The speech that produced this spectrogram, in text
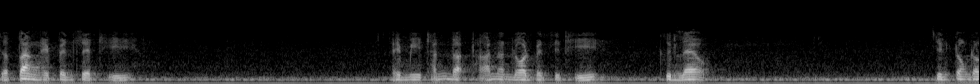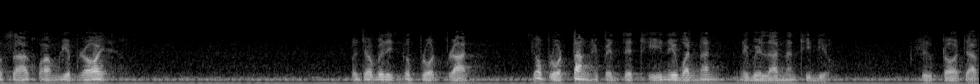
จะตั้งให้เป็นเศรษฐี ให้มีฐานฐานันดรเป็นเศรษฐีขึ้นแล้ว จึงต้องรักษาความเรียบร้อย พระเจ้าแผ่นดินก็โปรดปรานก็โปรดตั้งให้เป็นเศรษฐีในวันนั้น ในเวลานั้นทีเดียว สืบต่อจาก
